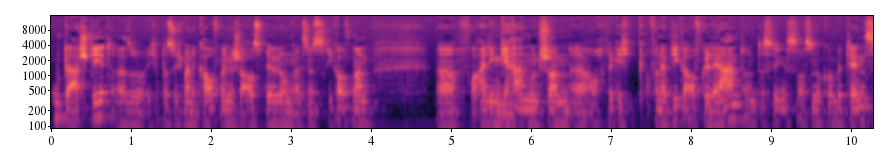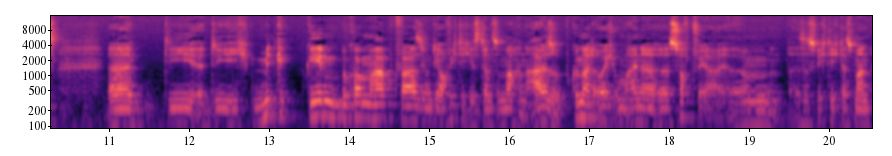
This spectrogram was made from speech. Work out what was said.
gut dasteht. Also ich habe das durch meine kaufmännische Ausbildung als Industriekaufmann äh, vor einigen Jahren nun schon äh, auch wirklich von der Pike auf gelernt und deswegen ist es auch so eine Kompetenz, äh, die, die ich mitgegeben bekommen habe quasi und die auch wichtig ist dann zu machen. Also kümmert euch um eine äh, Software. Ähm, es ist wichtig, dass man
